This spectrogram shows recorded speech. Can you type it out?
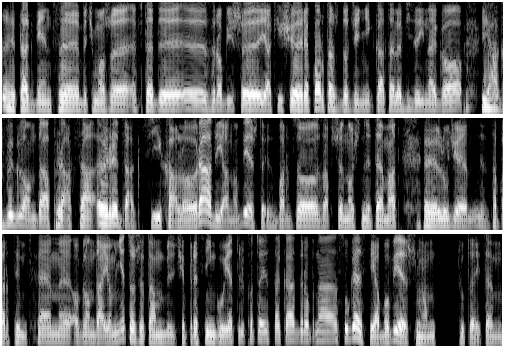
E, Tak więc e, być może wtedy e, zrobisz jakiś reportaż do dziennika telewizyjnego, jak wygląda praca redakcji Halo Radia. No wiesz, to jest bardzo zawsze nośny temat. Ludzie z zapartym tchem oglądają. Nie to, że tam cię pressinguje, tylko to jest taka drobna sugestia, bo wiesz, mam tutaj ten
